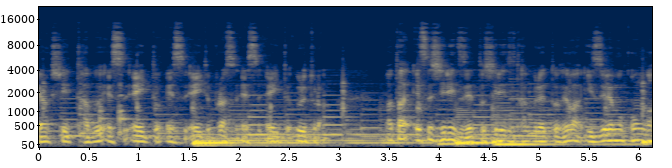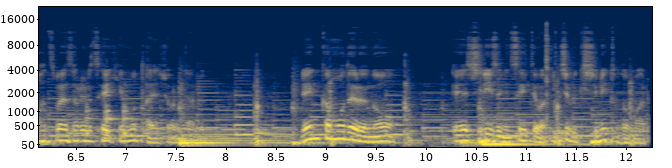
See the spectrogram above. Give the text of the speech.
Galaxy Tab S8、S8 Plus、S8 Ultra。また S シリーズ Z シリーズタブレットではいずれも今後発売される製品も対象になる廉価モデルの A シリーズについては一部機種にとどまる。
